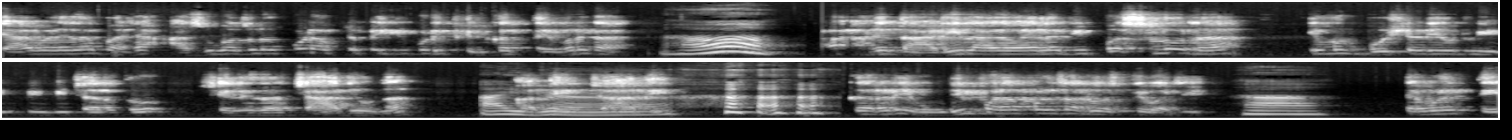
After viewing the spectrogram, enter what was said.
त्यावेळेला माझ्या आजूबाजूला कोण आपल्यापैकी कोणी फिरकत नाही बरं का हा. आणि दाढी लावायला मी बसलो ना की मग भूषण येऊन वि- विचारतो शरीरात चहा देऊ ना चहा दे. कारण एवढी पळापळ चालू असते माझी हा. त्यामुळे ते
